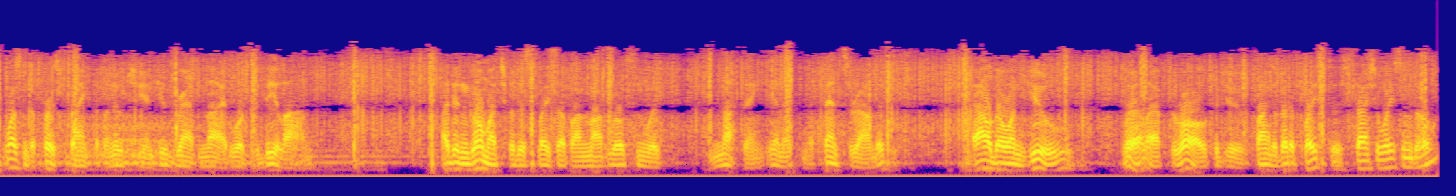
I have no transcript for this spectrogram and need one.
It wasn't the first bank that Minucci and Hugh Grant and I had worked a deal on. I didn't go much for this place up on Mount Wilson with nothing in it and a fence around it. Aldo and Hugh, well, after all, could you find a better place to stash away some dough?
